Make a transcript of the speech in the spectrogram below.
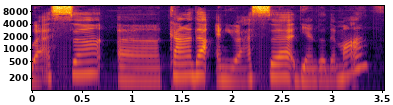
US, uh, Canada, and US at the end of the month.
